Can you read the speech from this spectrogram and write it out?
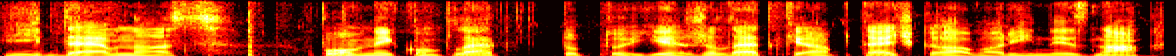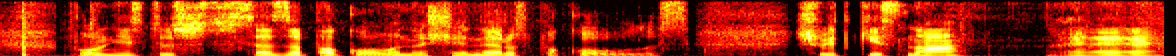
йде в нас повний комплект, тобто є жилетки, аптечка, аварійний знак. Повністю все запаковано, ще не розпаковувалось. Швидкісна е,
